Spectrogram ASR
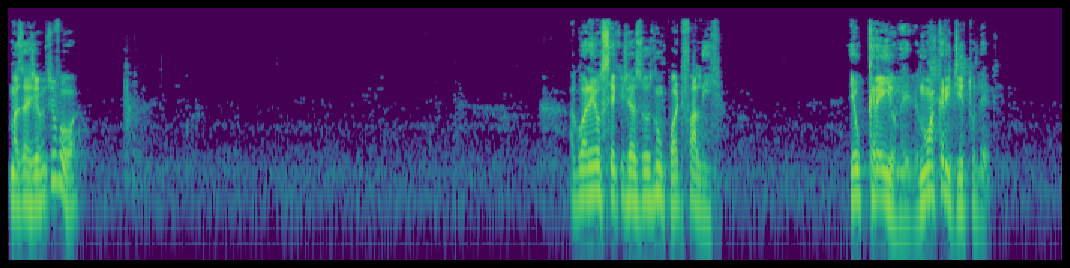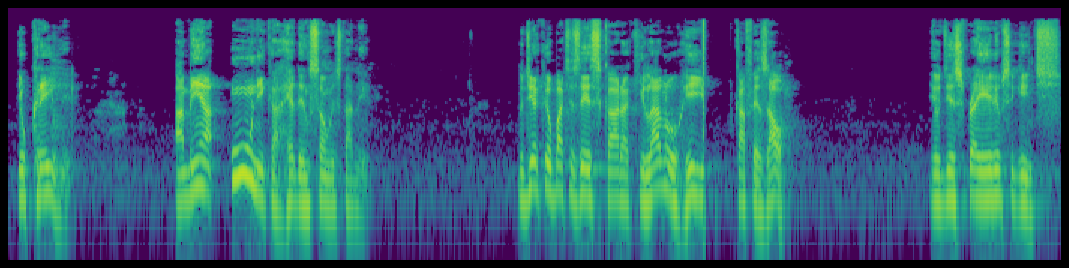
Mas a gente voa. Agora eu sei que Jesus não pode falir. Eu creio nele, eu não acredito nele. Eu creio nele. A minha única redenção está nele. No dia que eu batizei esse cara aqui lá no Rio Cafezal, eu disse para ele o seguinte:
